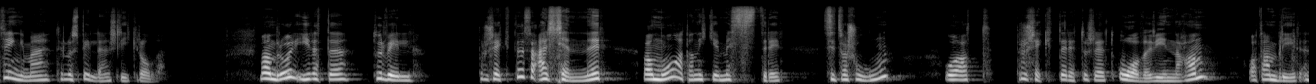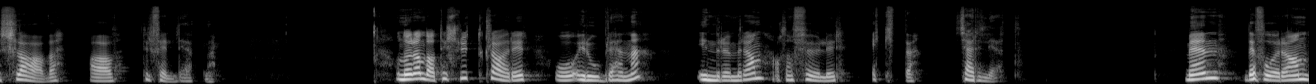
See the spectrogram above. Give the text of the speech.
tvinger meg til å spille en slik rolle'. Med andre ord, i dette Torvill-prosjektet så erkjenner Valmot at han ikke mestrer situasjonen, og at prosjektet rett og slett overvinner han, og at han blir en slave av tilfeldighetene. Og Når han da til slutt klarer å erobre henne, innrømmer han at han føler ekte kjærlighet. Men det får han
